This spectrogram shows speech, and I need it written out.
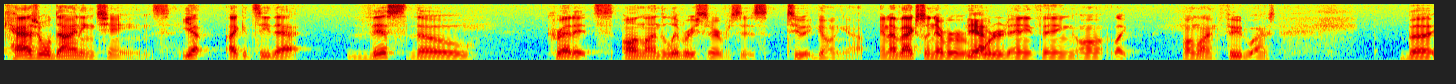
casual dining chains. Yep, I could see that. This though credits online delivery services to it going out, and I've actually never Yeah. ordered anything on like online food wise. But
